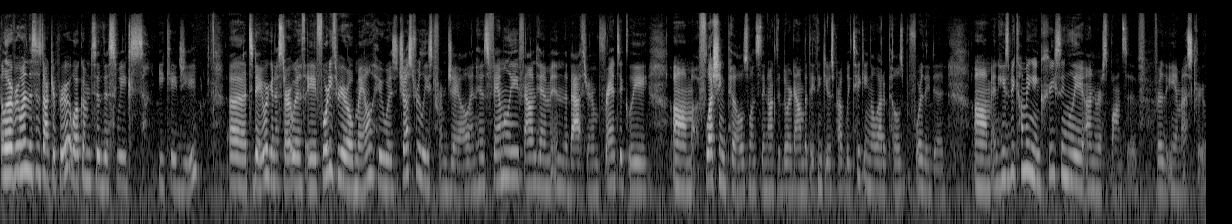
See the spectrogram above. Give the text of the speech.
Hello, everyone. This is Dr. Pruett. Welcome to this week's EKG. Uh, today, we're going to start with a 43 year old male who was just released from jail, and his family found him in the bathroom frantically um, flushing pills once they knocked the door down, but they think he was probably taking a lot of pills before they did. Um, and he's becoming increasingly unresponsive for the EMS crew.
